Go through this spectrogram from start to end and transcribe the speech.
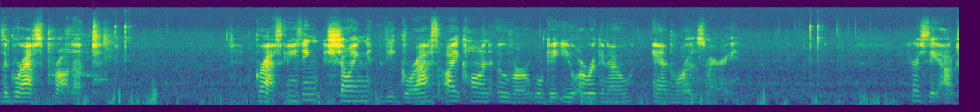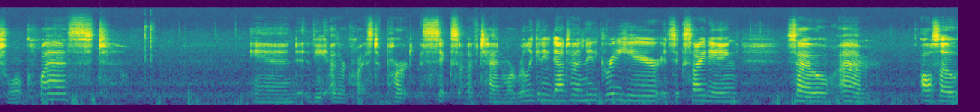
the grass product. Grass. Anything showing the grass icon over will get you oregano and rosemary. Here's the actual quest and the other quest, part 6 of 10. We're really getting down to the nitty gritty here. It's exciting. So, um, also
